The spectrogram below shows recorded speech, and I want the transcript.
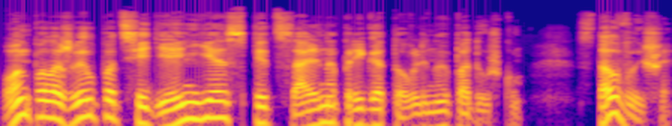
он положил под сиденье специально приготовленную подушку. Стал выше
